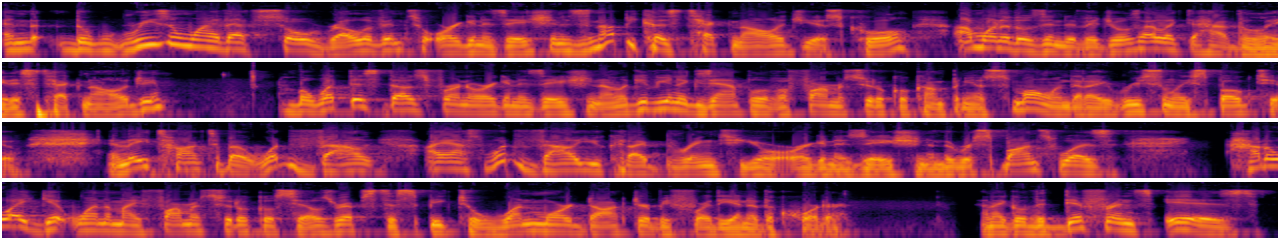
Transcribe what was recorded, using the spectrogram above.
And the, the, reason why that's so relevant to organization is not because technology is cool. I'm one of those individuals. I like to have the latest technology. But what this does for an organization, and I'll give you an example of a pharmaceutical company, a small one that I recently spoke to. And they talked about what value, I asked, what value could I bring to your organization? And the response was, how do I get one of my pharmaceutical sales reps to speak to one more doctor before the end of the quarter? And I go, the difference is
